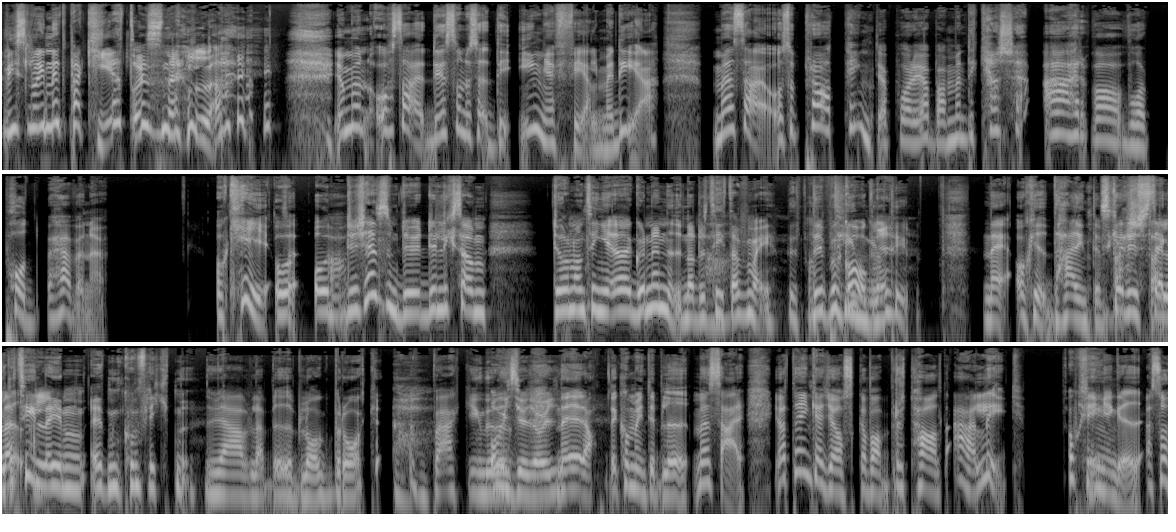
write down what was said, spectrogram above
vi slår in ett paket och är snälla. Ja, men, och så här, det är som du säger, det är inget fel med det. Men så här, och så prat, tänkte jag på det, jag bara, men det kanske är vad vår podd behöver nu. Okej, och, och ja. det känns som du, du, liksom, du har någonting i ögonen nu när du tittar på mig. Du är på gång. Till. Nej okej, det här är inte Ska du ställa till en, en konflikt nu? Nu jävla biblogbråk. Back in the Oj, oj, oj. Nej då, det kommer inte bli. Men så här, jag tänker att jag ska vara brutalt ärlig kring en grej. Alltså,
